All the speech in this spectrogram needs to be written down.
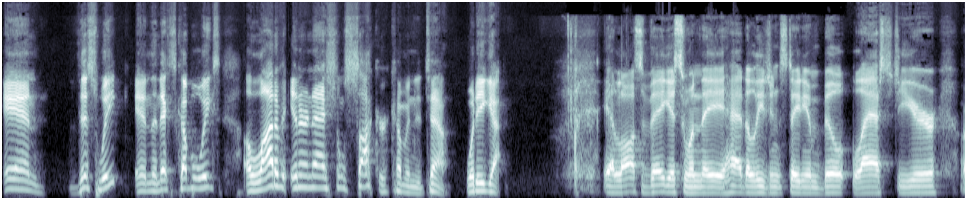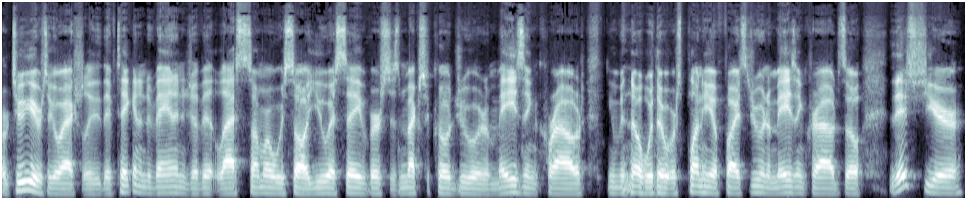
And this week and the next couple weeks, a lot of international soccer coming to town. What do you got? Yeah, Las Vegas, when they had Allegiant Stadium built last year or two years ago, actually, they've taken advantage of it. Last summer, we saw USA versus Mexico, drew an amazing crowd, even though there was plenty of fights, drew an amazing crowd. So this year,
